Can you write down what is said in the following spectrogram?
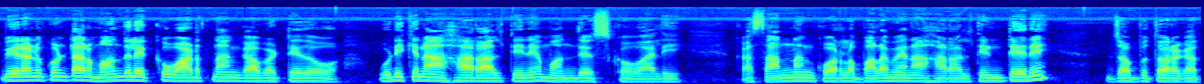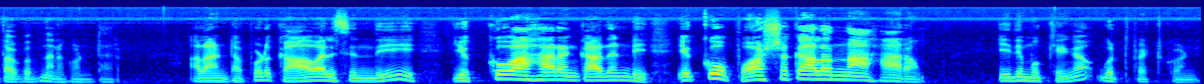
మీరు అనుకుంటారు మందులు ఎక్కువ వాడుతున్నాం కాబట్టి ఏదో ఉడికిన ఆహారాలు తినే మందు వేసుకోవాలి కాస్త అన్నం కూరలు బలమైన ఆహారాలు తింటేనే జబ్బు త్వరగా తగ్గుతుంది అనుకుంటారు అలాంటప్పుడు కావలసింది ఎక్కువ ఆహారం కాదండి ఎక్కువ పోషకాలు ఉన్న ఆహారం. ఇది ముఖ్యంగా గుర్తుపెట్టుకోండి.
